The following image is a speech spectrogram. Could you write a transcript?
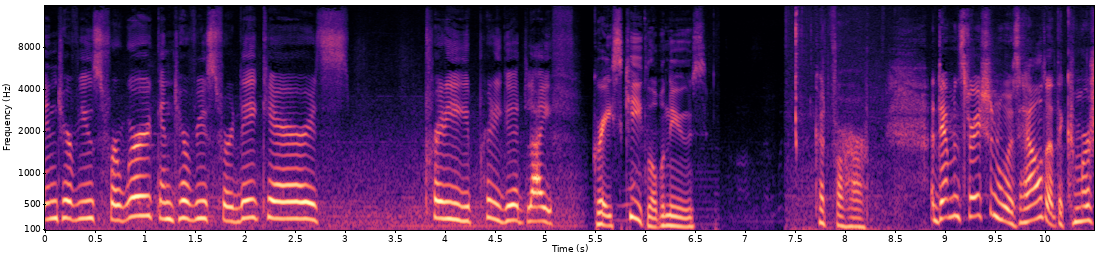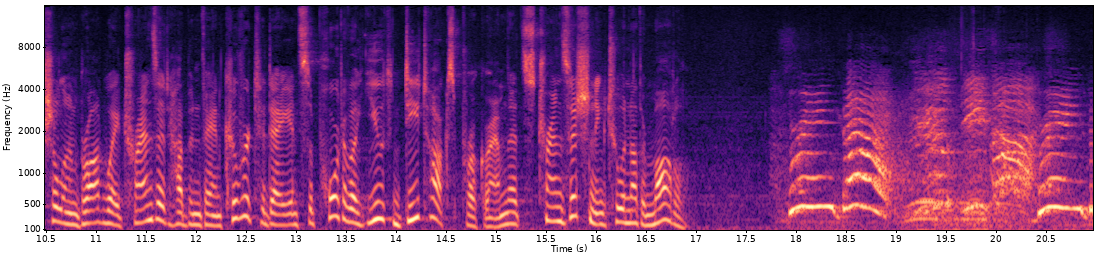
interviews for work, interviews for daycare. It's pretty pretty good life. Grace Ke, Global News. Good for her. A demonstration was held at the Commercial and Broadway Transit Hub in Vancouver today in support of a youth detox program that's transitioning to another model. Bring back youth detox. Bring back youth detox.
